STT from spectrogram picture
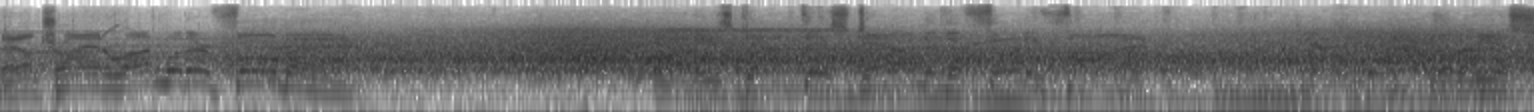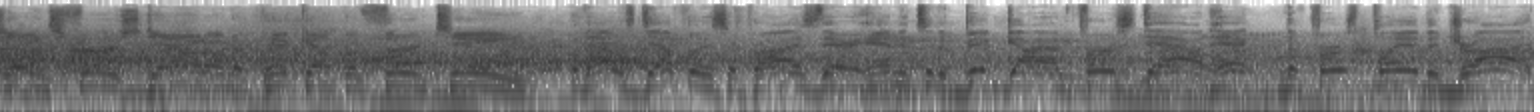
They'll try and run with their fullback. And he's got this down to the 35. A Saints first down on a pickup of 13. Well, that was definitely a surprise there, handed to the big guy on first down. Heck, the first play of the drive.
